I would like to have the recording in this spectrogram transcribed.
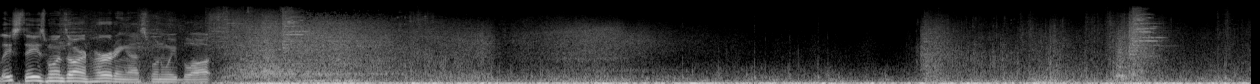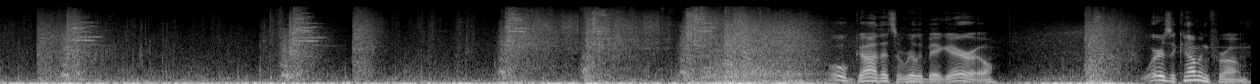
At least these ones aren't hurting us when we block. Oh god, that's a really big arrow. Where is it coming from?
